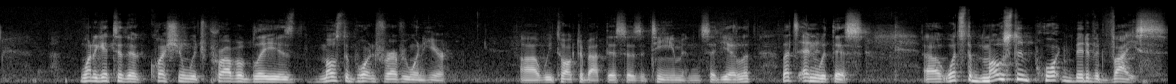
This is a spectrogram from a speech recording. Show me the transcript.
I want to get to the question which probably is most important for everyone here. Uh, we talked about this as a team and said, yeah, let, let's end with this. Uh, what's the most important bit of advice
